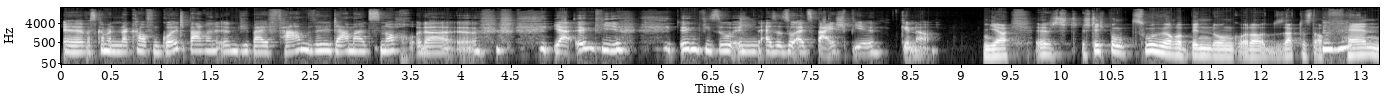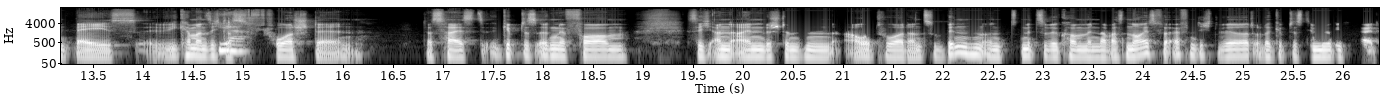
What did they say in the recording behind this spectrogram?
äh, was kann man denn da kaufen? Goldbarren irgendwie bei Farmville damals noch oder äh, ja, irgendwie, irgendwie so in, also so als Beispiel, genau. Ja, äh, Stichpunkt Zuhörerbindung oder du sagtest auch mhm. Fanbase. Wie kann man sich ja. das vorstellen? Das heißt, gibt es irgendeine Form, sich an einen bestimmten Autor dann zu binden und mitzubekommen, wenn da was Neues veröffentlicht wird? Oder gibt es die Möglichkeit,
